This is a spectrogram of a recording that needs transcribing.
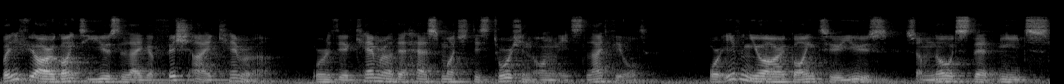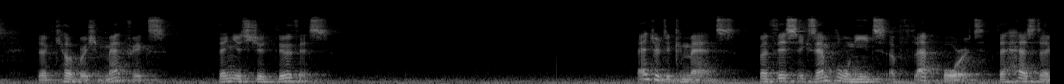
But if you are going to use like a fisheye camera, or the camera that has much distortion on its light field, or even you are going to use some nodes that needs the calibration matrix, then you should do this. Enter the commands but this example needs a flat board that has the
